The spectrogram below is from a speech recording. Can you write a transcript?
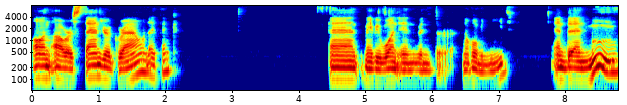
on our stand your ground, I think. And maybe one in winter, no home in need. And then move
